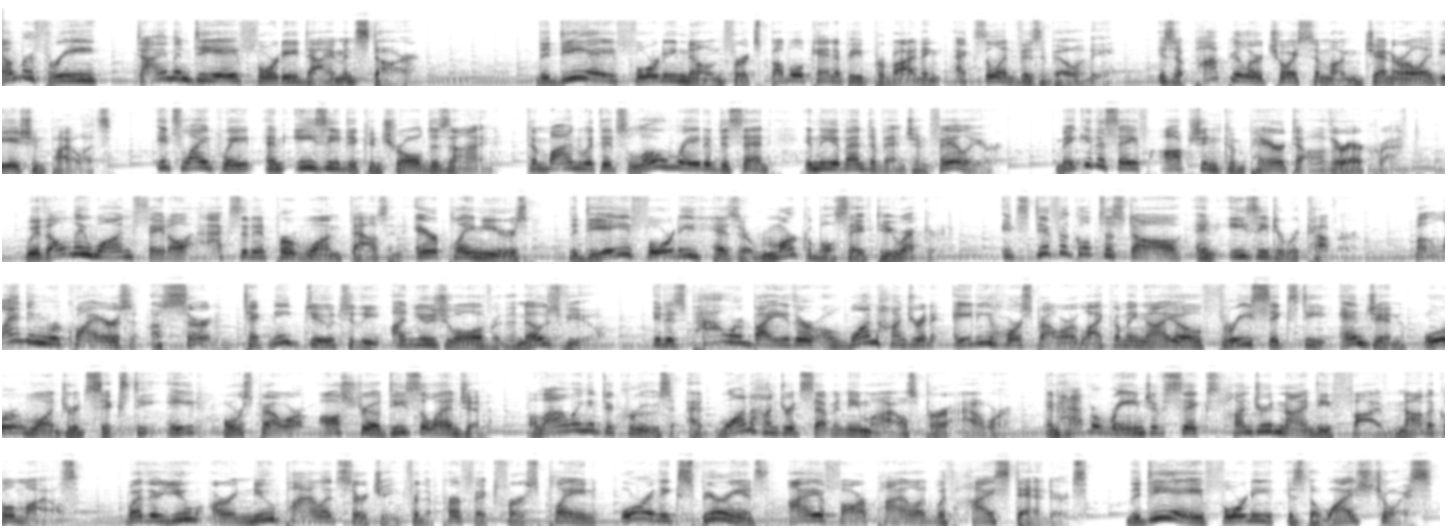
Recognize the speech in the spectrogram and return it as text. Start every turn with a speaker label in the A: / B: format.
A: Number 3. Diamond DA40 Diamond Star The DA40, known for its bubble canopy providing excellent visibility, is a popular choice among general aviation pilots. Its lightweight and easy-to-control design, combined with its low rate of descent in the event of engine failure, make it a safe option compared to other aircraft. With only one fatal accident per 1,000 airplane years, the DA40 has a remarkable safety record. It's difficult to stall and easy to recover, but landing requires a certain technique due to the unusual over-the-nose view. It is powered by either a 180 horsepower Lycoming IO 360 engine or 168 horsepower Austro diesel engine, allowing it to cruise at 170 miles per hour and have a range of 695 nautical miles. Whether you are a new pilot searching for the perfect first plane or an experienced IFR pilot with high standards, the DA40 is the wise choice.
